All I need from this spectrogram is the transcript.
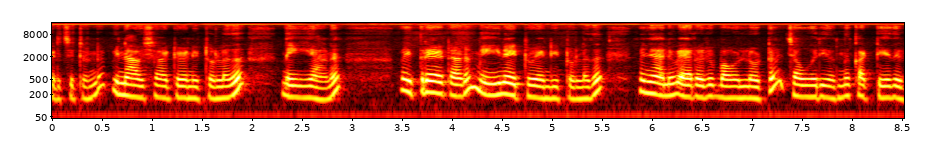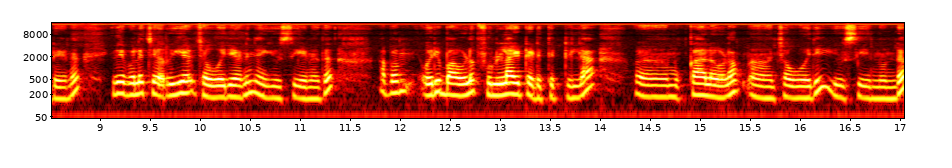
അടിച്ചിട്ടുണ്ട് പിന്നെ ആവശ്യമായിട്ട് വേണ്ടിയിട്ടുള്ളത് നെയ്യാണ്. അപ്പോൾ ഇത്രയായിട്ടാണ് മെയിനായിട്ട് വേണ്ടിയിട്ടുള്ളത്. അപ്പോൾ ഞാൻ വേറൊരു ബൗളിലോട്ട് ചൗരി ഒന്ന് കട്ട് ചെയ്തിടുകയാണ് ഇതേപോലെ ചെറിയ ചൗവരിയാണ് ഞാൻ യൂസ് ചെയ്യണത്. അപ്പം ഒരു ബൗൾ ഫുള്ളായിട്ട് എടുത്തിട്ടില്ല. മുക്കാലോളം ചോരി യൂസ് ചെയ്യുന്നുണ്ട്.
